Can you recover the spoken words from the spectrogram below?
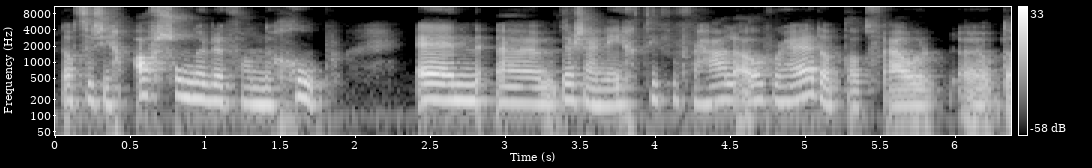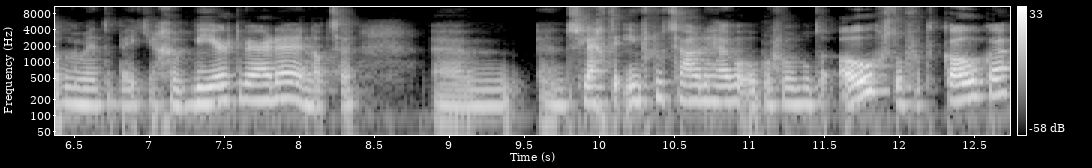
dat ze zich afzonderden van de groep. En uh, er zijn negatieve verhalen over, hè, dat, dat vrouwen uh, op dat moment een beetje geweerd werden en dat ze um, een slechte invloed zouden hebben op bijvoorbeeld de oogst of het koken.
